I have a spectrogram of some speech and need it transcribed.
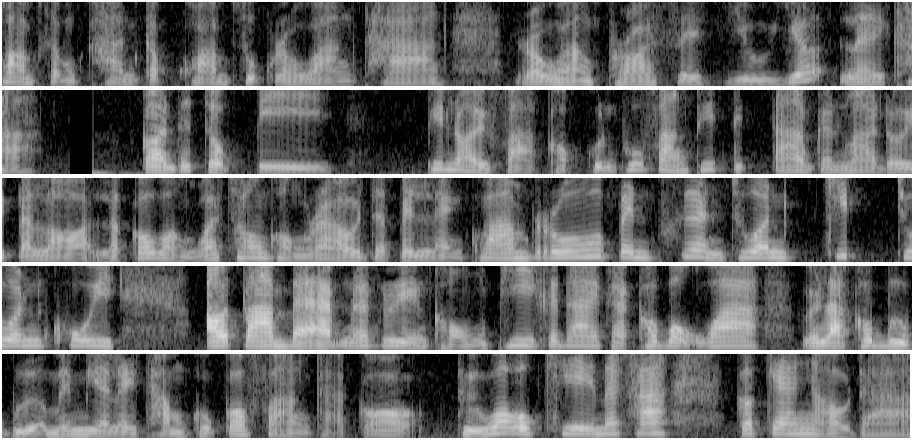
ความสำคัญกับความสุขระหว่างทาง ระหว่าง process อยู่เยอะเลยค่ะ ก่อนจะจบปีพี่หน่อยฝากขอบคุณผู้ฟังที่ติดตามกันมาโดยตลอด แล้วก็หวังว่าช่องของเราจะเป็นแหล่งความรู้เป็นเพื่อนชวนคิด ชวนคุย เอาตามแบบนักเรียนของพี่ก็ได้ค่ะ เขาบอกว่าเวลาเขาเบื่อเบื่อไม่มีอะไรทำเขาก็ฟังค่ะ ก็ถือว่าโอเคนะคะ ก็แก้เหงาได้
